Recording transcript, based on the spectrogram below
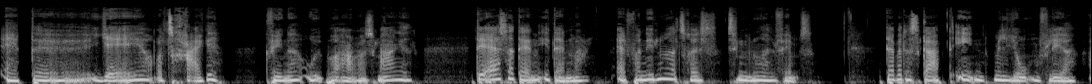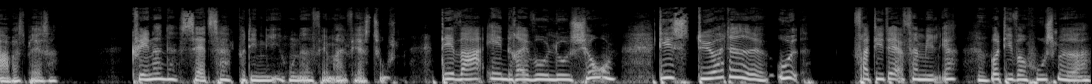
at øh, jage og trække kvinder ud på arbejdsmarkedet. Det er sådan i Danmark, at fra 1960 til 1990, der blev der skabt en million flere arbejdspladser. Kvinderne satte sig på de 975.000. Det var en revolution. De styrtede ud fra de der familier, mm. hvor de var husmødre.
